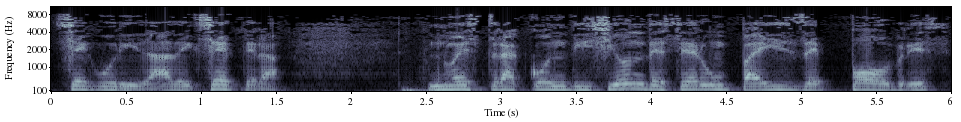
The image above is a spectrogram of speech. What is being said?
seguridad, etc. Nuestra condición de ser un país de pobres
